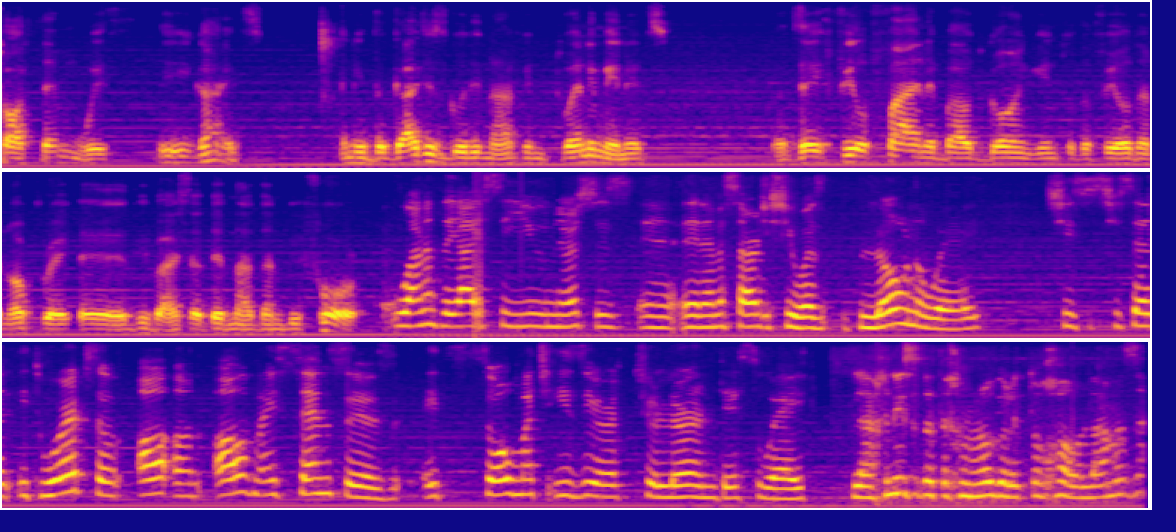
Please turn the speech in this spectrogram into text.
taught them with the guides. And if the guide is good enough in 20 minutes, they feel fine about going into the field and operate a device that they've not done before. One of the ICU nurses in, MSR, she was blown away. She, she said, it works on all, on all my senses. It's so much easier to learn this way. להכניס את הטכנולוגיה לתוך העולם הזה,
